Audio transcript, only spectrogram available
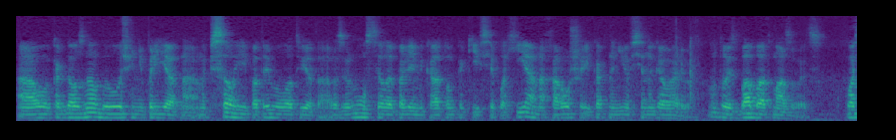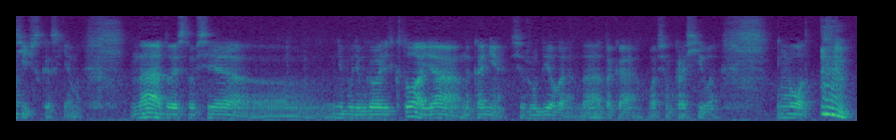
А когда узнал, было очень неприятно. Написал ей, потребовал ответа. Развернулась целая полемика о том, какие все плохие, она хорошая и как на нее все наговаривают. Ну, то есть баба отмазывается. Классическая схема. Да, то есть вы все, э, не будем говорить кто, а я на коне сижу белая, да, такая во всем красивая. Вот.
